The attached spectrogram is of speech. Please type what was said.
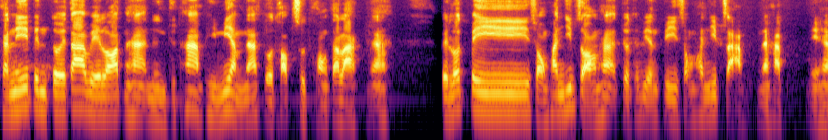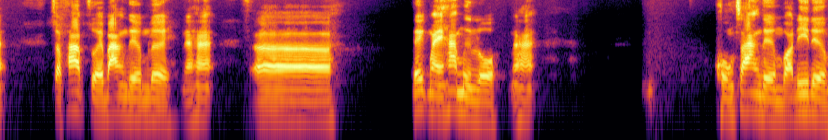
คันนี้เป็น t o y ต้าเวล o สนะฮะหนึ่งจุดห้าพรีเมียมนะตัวท็อปสุดของตลาดนะเป็นรถปี 2022นะฮะจดทะเบียนปี 2023 นะครับนี่ฮะสภาพสวยบางเดิมเลยนะฮะเเลขไม้ห้าหมื่นโลนะฮะโครงสร้างเดิมบอดี้เดิม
